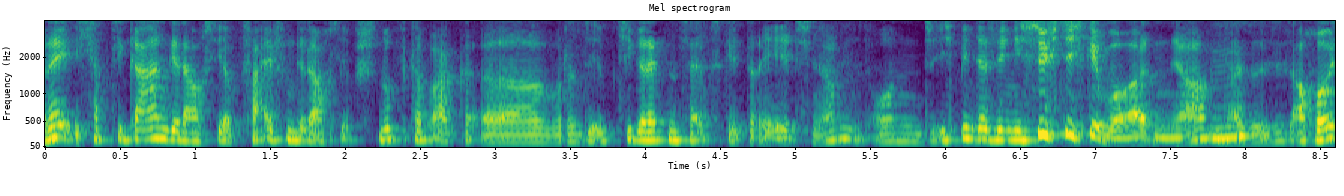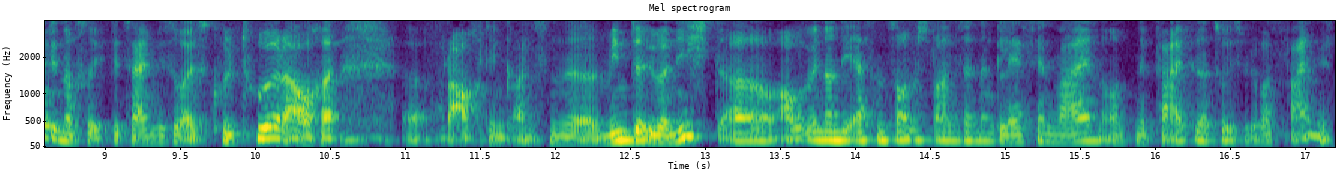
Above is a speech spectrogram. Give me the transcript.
Nee, ich habe Zigarren geraucht, ich habe Pfeifen geraucht, ich habe Schnupftabak äh, oder Zigaretten selbst gedreht. Ja? Und ich bin deswegen nicht süchtig geworden. Ja? Mhm. Also es ist auch heute noch so, ich bezeichne mich so als Kulturraucher. Äh, rauche den ganzen äh, Winter über nicht, äh, aber wenn dann die ersten Sonnenstrahlen sind, ein Gläschen Wein und eine Pfeife dazu ist wieder was Feines.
